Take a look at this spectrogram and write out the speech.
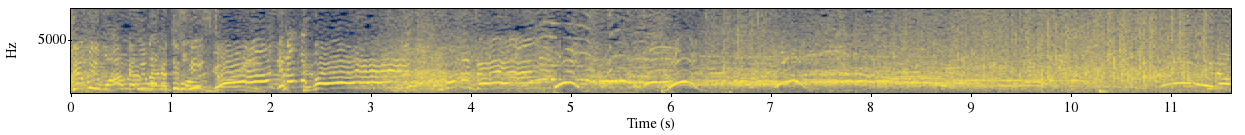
Did we want that? We wanted to see. Girl, story. get out my way. Woman. Woo! Woo! You know,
